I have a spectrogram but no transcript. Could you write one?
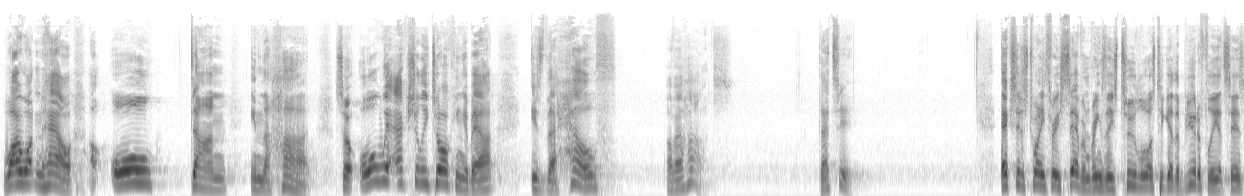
Why, what, and how are all done in the heart. So, all we're actually talking about is the health of our hearts. That's it. Exodus 23 7 brings these two laws together beautifully. It says,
